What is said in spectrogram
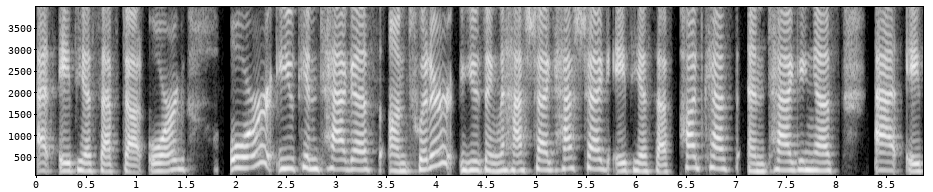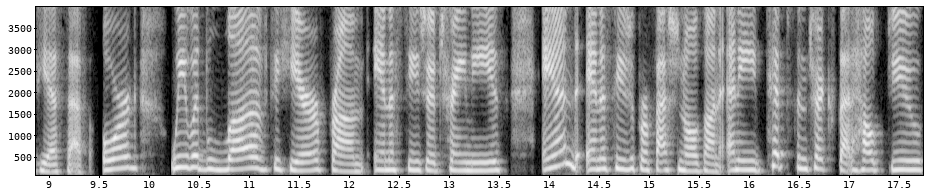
at apsf.org or you can tag us on Twitter using the hashtag hashtag APSF podcast and tagging us at apsf.org. We would love to hear from anesthesia trainees and anesthesia professionals on tips and tricks that helped you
